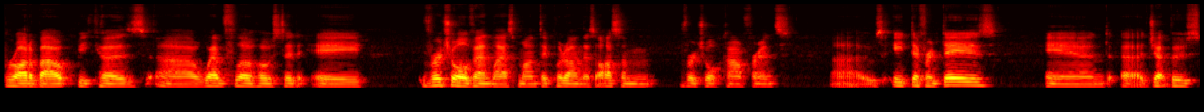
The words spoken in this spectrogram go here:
brought about because uh, Webflow hosted a virtual event last month. They put on this awesome virtual conference. Uh, it was eight different days, and uh, JetBoost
